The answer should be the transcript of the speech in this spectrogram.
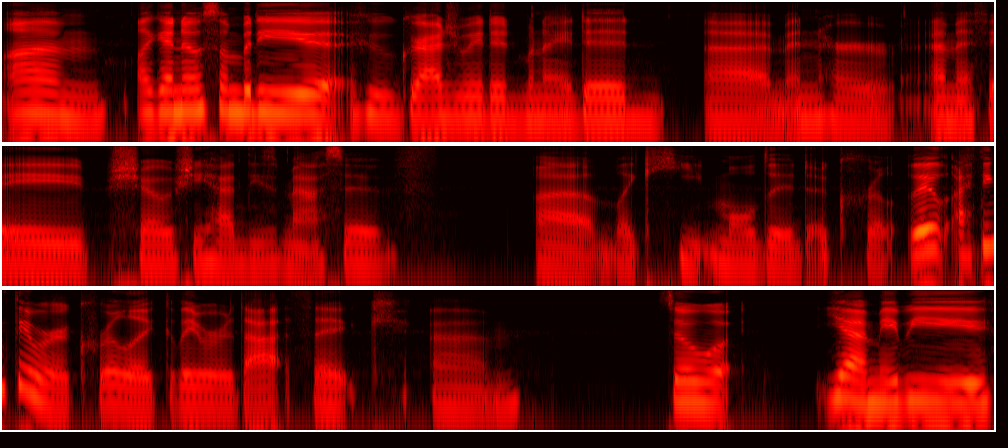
um like i know somebody who graduated when i did um in her mfa show she had these massive uh like heat molded acrylic i think they were acrylic they were that thick um so yeah maybe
